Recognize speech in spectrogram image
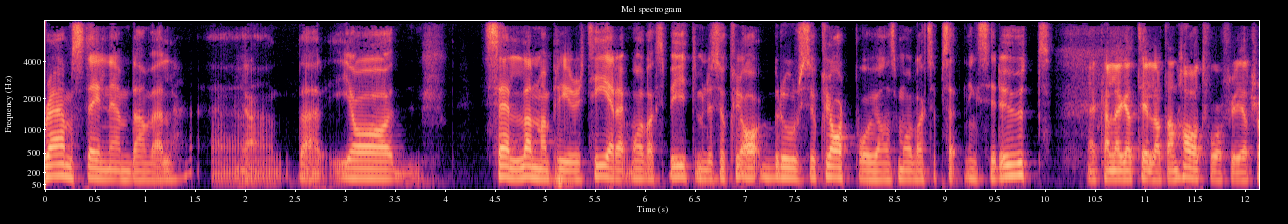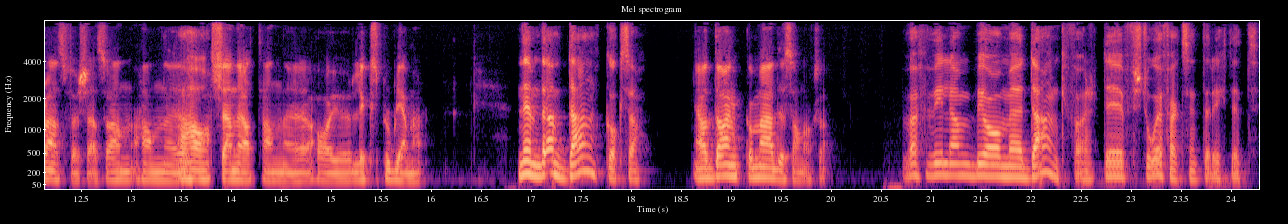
Ramsdale nämnde han väl. Ja. Där. Jag sällan man prioriterar målvaktsbyte men det såklart, beror såklart på hur hans målvaktsuppsättning ser ut. Jag kan lägga till att han har två fria transfers, alltså han, han eh, känner att han uh, har ju lyxproblem här. Nämnde han Dunk också? Ja, Dunk och Madison också. Varför vill han bli av med Dunk för? Det förstår jag faktiskt inte riktigt.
